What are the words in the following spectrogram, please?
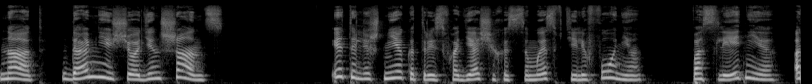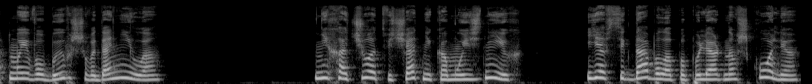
Над, дай мне еще один шанс». Это лишь некоторые из входящих СМС в телефоне. Последнее от моего бывшего Данила. Не хочу отвечать никому из них. Я всегда была популярна в школе.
